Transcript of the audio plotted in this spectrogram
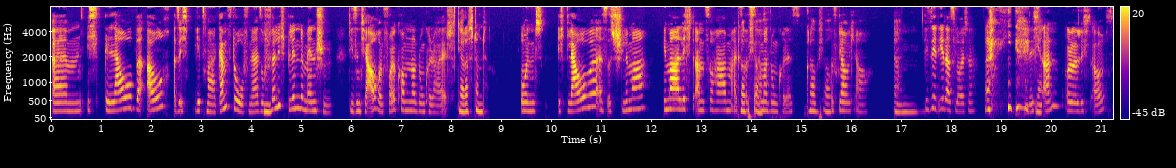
ähm, ich glaube auch, also ich jetzt mal ganz doof, ne? So völlig blinde Menschen, die sind ja auch in vollkommener Dunkelheit. Ja, das stimmt. Und ich glaube, es ist schlimmer, immer Licht anzuhaben, als Glaub dass es auch. immer dunkel ist. Glaube ich auch. Das glaube ich auch. Ähm, Wie seht ihr das, Leute? Licht Ja. an oder Licht aus?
